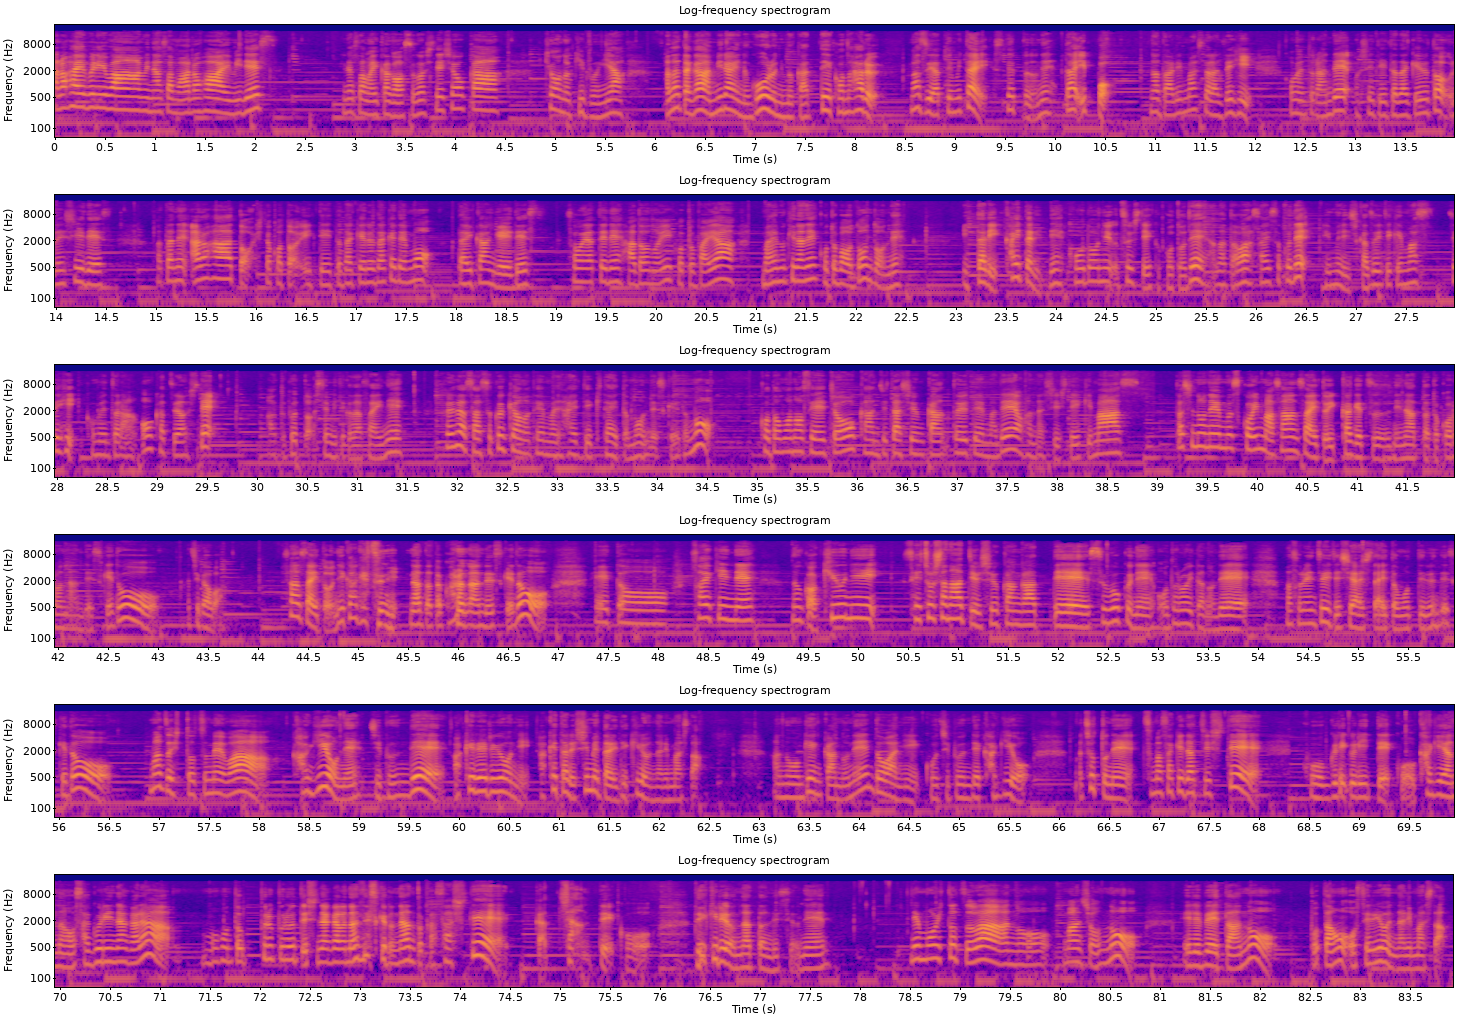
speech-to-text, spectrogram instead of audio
アロハエブリワン皆様アロハエミです。皆様いかがお過ごしでしょうか？今日の気分やあなたが未来のゴールに向かってこの春まずやってみたいステップのね第一歩などありましたらぜひコメント欄で教えていただけると嬉しいです。またねアロハと一言言っていただけるだけでも大歓迎です。そうやってね波動のいい言葉や前向きなね言葉をどんどんね言ったり書いたりね行動に移していくことであなたは最速で夢に近づいていけます。ぜひコメント欄を活用してアウトプットしてみてくださいね。それでは早速今日のテーマに入っていきたいと思うんですけれども子供の成長を感じた瞬間というテーマでお話ししていきます。私のね息子今3歳と1ヶ月になったところなんですけど違うわ。3歳と2ヶ月になったところなんですけどえっ、ー、と最近ねなんか急に成長したなっていう習慣があってすごくね驚いたので、まあ、それについてシェアしたいと思ってるんですけどまず1つ目は鍵をね自分で開けれるように開けたり閉めたりできるようになりました。あの玄関のねドアにこう自分で鍵をちょっとねつま先立ちしてこうグリグリってこう鍵穴を探りながらもうほんとプルプルってしながらなんですけどなんとか刺してガッチャンってこうできるようになったんですよね。でもう一つはあのマンションのエレベーターのボタンを押せるようになりました。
